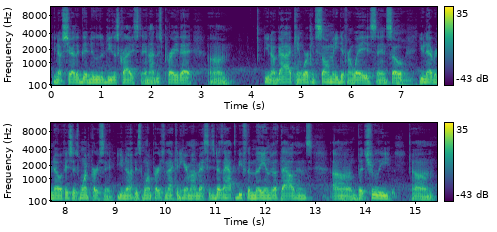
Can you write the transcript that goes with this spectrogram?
you know, share the good news of Jesus Christ. And I just pray that, um, you know, God can work in so many different ways. And so you never know if it's just one person, you know, if it's one person that can hear my message. It doesn't have to be for the millions or thousands, um, but truly, um,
